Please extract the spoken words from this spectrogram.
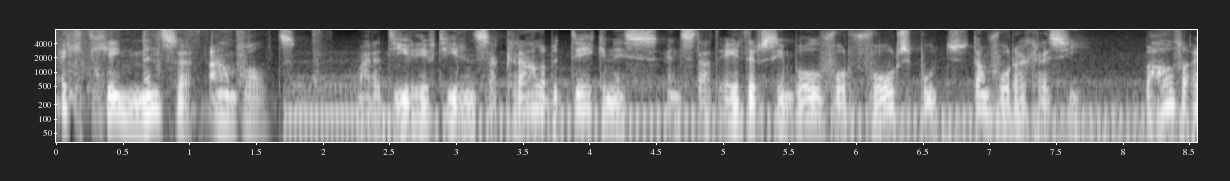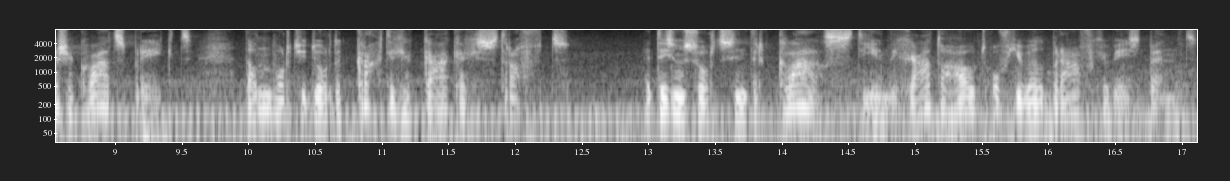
echt geen mensen aanvalt. Maar het dier heeft hier een sacrale betekenis en staat eerder symbool voor voorspoed dan voor agressie. Behalve als je kwaad spreekt, dan word je door de krachtige kaken gestraft. Het is een soort Sinterklaas die in de gaten houdt of je wel braaf geweest bent.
